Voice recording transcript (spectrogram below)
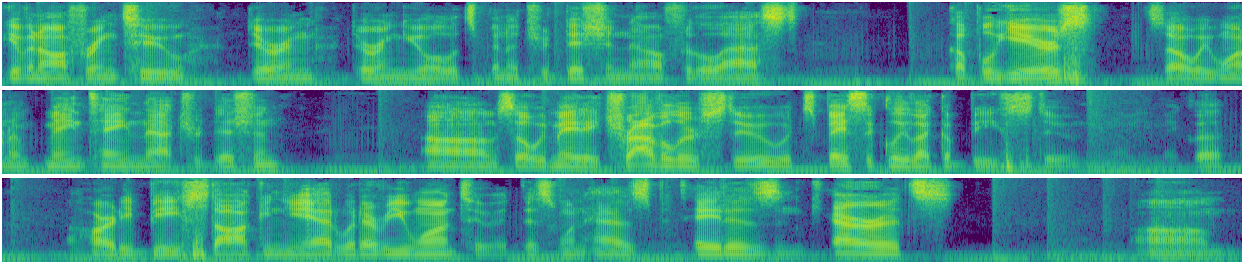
give an offering to during during Yule. It's been a tradition now for the last couple years, so we want to maintain that tradition. Um, so we made a Traveler Stew. It's basically like a beef stew. You know, you make a, a hearty beef stock and you add whatever you want to it. This one has potatoes and carrots um,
